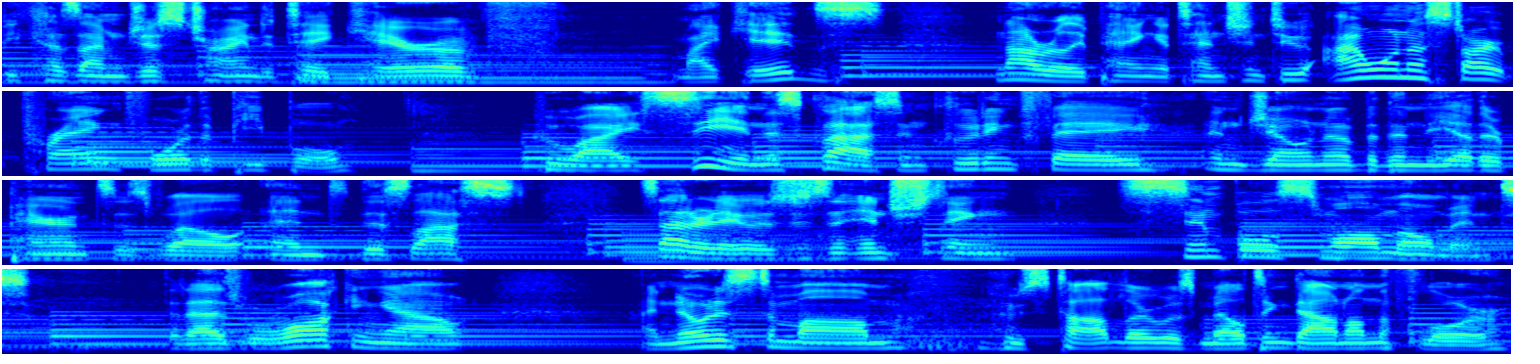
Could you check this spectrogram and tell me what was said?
because I'm just trying to take care of my kids, not really paying attention to, I want to start praying for the people who I see in this class, including Faye and Jonah, but then the other parents as well. And this last Saturday was just an interesting, simple, small moment that as we're walking out, I noticed a mom whose toddler was melting down on the floor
